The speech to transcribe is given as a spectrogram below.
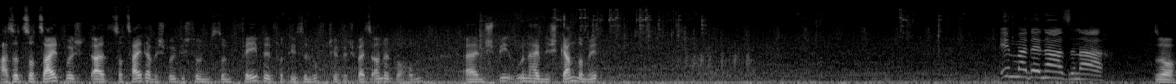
Also zur Zeit, wo ich, äh, zur Zeit habe ich wirklich so ein, so ein Fable für diese Luftschiffe. Ich weiß auch nicht warum. Äh, ich spiele unheimlich gern damit. Immer der Nase nach. So,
